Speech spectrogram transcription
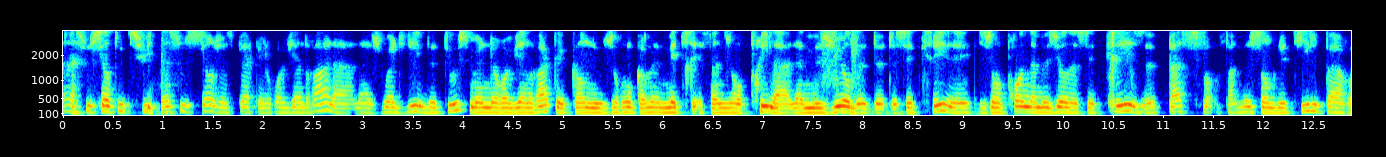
insouciant tout de suite. Insouciant, j'espère qu'elle reviendra, la, joie de vivre de tous, mais elle ne reviendra que quand nous aurons quand même enfin, nous pris la, mesure de, de, cette crise. Et disons, prendre la mesure de cette crise passe, enfin, me semble-t-il, par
